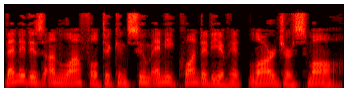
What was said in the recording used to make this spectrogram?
then it is unlawful to consume any quantity of it, large or small.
